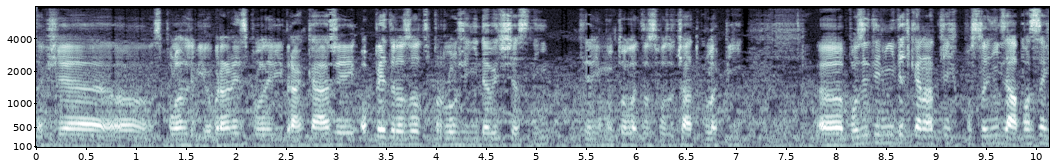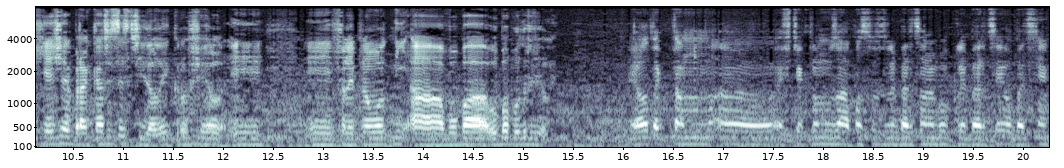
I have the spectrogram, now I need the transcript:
takže uh, spolehlivý obrany, spolehliví brankáři. Opět rozhod v prodloužení David Šťastný, který mu to letos od začátku lepí. Uh, pozitivní teďka na těch posledních zápasech je, že brankáři se střídali, Krošil i, i Filip Novotný a oba, oba podrželi. Jo, tak tam uh, ještě k tomu zápasu s Libercem nebo k Liberci obecně,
